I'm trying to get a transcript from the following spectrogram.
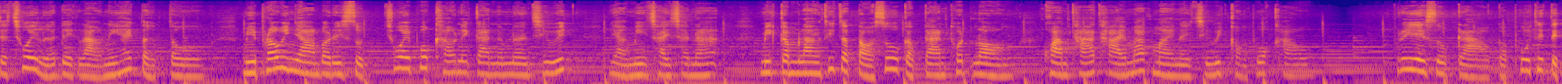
จะช่วยเหลือเด็กเหล่านี้ให้เติบโต มีพระวิญญาณบริสุทธิ์ช่วยพวกเขาในการดำเนินชีวิต อย่างมีชัยชนะ มีกำลังที่จะต่อสู้กับการทดลอง ความท้าทายมากมายในชีวิตของพวกเขา พระเยซูกล่าวกับผู้ที่ติด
